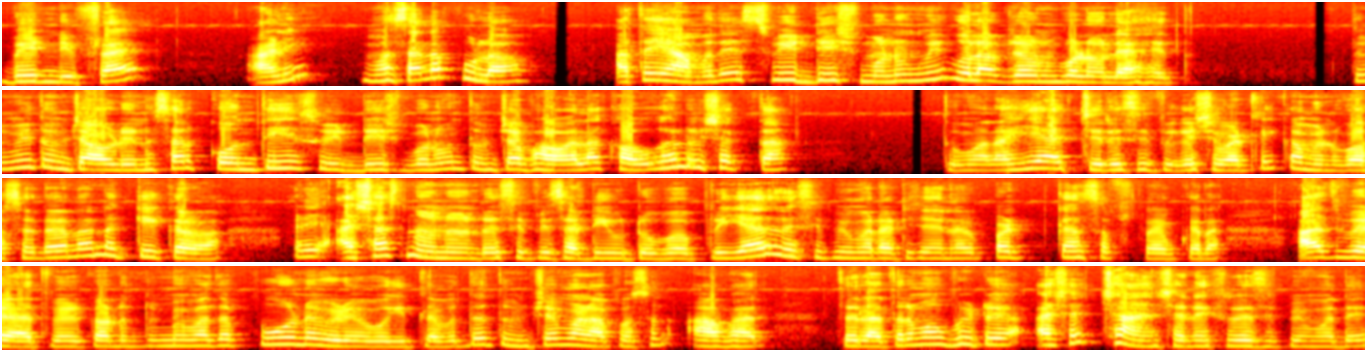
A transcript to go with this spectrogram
भेंडी फ्राय आणि मसाला पुलाव. आता यामध्ये स्वीट डिश म्हणून मी गुलाबजामुन बनवले आहेत. तुम्ही तुमच्या आवडीनुसार कोणतीही स्वीट डिश बनवून तुमच्या भावाला खाऊ घालू शकता. तुम्हाला ही आजची रेसिपी कशी वाटली कमेंट बॉक्समध्ये मला नक्की कळवा. आणि अशाच नवनवीन रेसिपीसाठी यूट्यूबवर प्रिया रेसिपी मराठी चॅनल पटकन सबस्क्राईब करा. आज वेळात वेळ काढून तुम्ही माझा पूर्ण व्हिडिओ बघितल्याबद्दल तुमच्या मनापासून आभार. चला तर मग भेटूया अशाच छानशा नेक्स्ट रेसिपीमध्ये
